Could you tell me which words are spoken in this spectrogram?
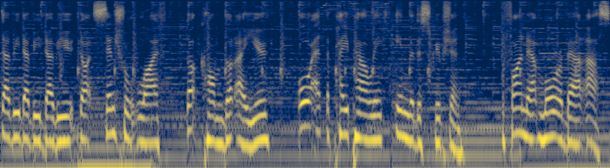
www.centrallife.com.au or at the PayPal link in the description. To find out more about us,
